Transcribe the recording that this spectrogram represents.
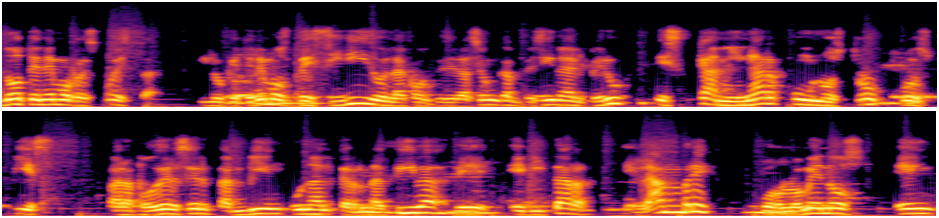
no tenemos respuesta. Y lo que tenemos decidido en la Confederación Campesina del Perú es caminar con nuestros pies para poder ser también una alternativa de evitar el hambre, por lo menos en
